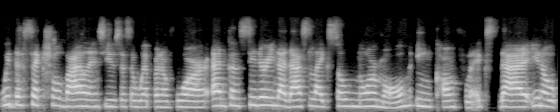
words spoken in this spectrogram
with the sexual violence used as a weapon of war and considering that that's like so normal in conflicts that you know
